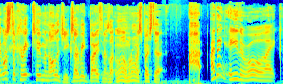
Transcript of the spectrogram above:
What's the correct terminology? Because I read both and I was like, oh, what am I supposed to? I think either or, like,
